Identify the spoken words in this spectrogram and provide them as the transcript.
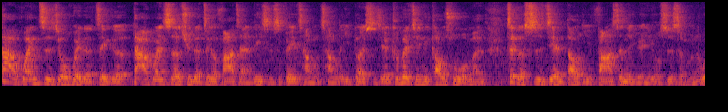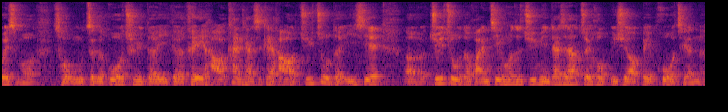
大观自救会的这个大观社区的这个发展历史是非常长的一段时间，可不可以请你告诉我们这个事件到底发生的缘由是什么呢？为什么从这个过去的一个可以好好看起来是可以好好居住的一些呃居住的环境或者居民，但是他最后必须要被迫迁呢？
